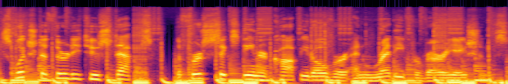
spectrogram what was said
Switch to 32 steps. The first 16 are copied over and ready for variations.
